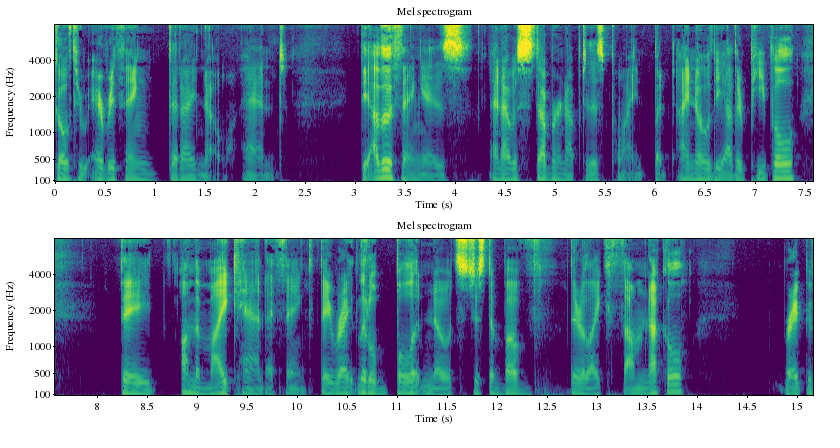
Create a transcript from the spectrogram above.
go through everything that I know. And the other thing is, and I was stubborn up to this point, but I know the other people, they, on the mic hand, I think, they write little bullet notes just above their like thumb knuckle, right be-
